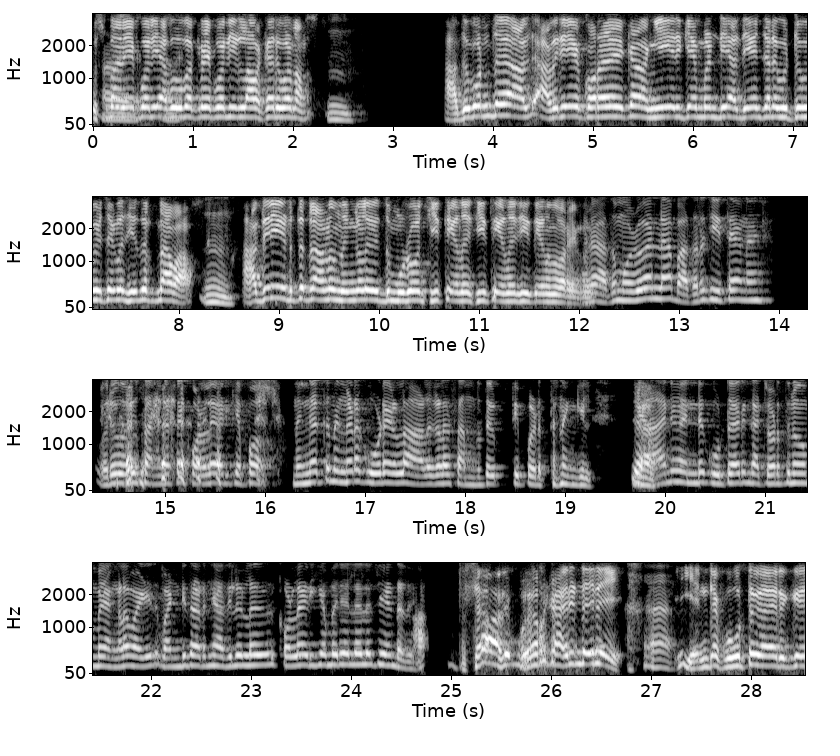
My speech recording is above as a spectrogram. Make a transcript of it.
ഉസ്മാനെ പോലെ അബൂബക്കറെ പോലെയുള്ള ആൾക്കാർ വേണം. അതുകൊണ്ട് അവ- അവരെ കുറെയൊക്കെ അംഗീകരിക്കാൻ വേണ്ടി അദ്ദേഹം ചില വിട്ടുവീഴ്ചകൾ ചെയ്തിട്ടുണ്ടാവാം. അതിനെ എടുത്തിട്ടാണ് നിങ്ങൾ ഇത് മുഴുവൻ ചീത്തയാണ് ചീത്തയാണ് എന്ന് പറയുന്നത്. അത് മുഴുവൻ ബദർ ചീത്തയാണ്. ഒരു ഒരു സംഘത്തെ കൊള്ളയടിക്കപ്പോ നിങ്ങൾക്ക് നിങ്ങളുടെ കൂടെയുള്ള ആളുകളെ സംതൃപ്തിപ്പെടുത്തണമെങ്കിൽ ഞാനും എന്റെ കൂട്ടുകാരും കച്ചവടത്തിന് പോകുമ്പോ ഞങ്ങളെ വഴി വണ്ടി തടഞ്ഞ് അതിലുള്ള കൊള്ളയടിക്കാൻ വരികയല്ലല്ലോ ചെയ്യേണ്ടത്? പക്ഷെ അത് വേറെ കാര്യം ഉണ്ടായില്ലേ? എന്റെ കൂട്ടുകാർക്ക്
